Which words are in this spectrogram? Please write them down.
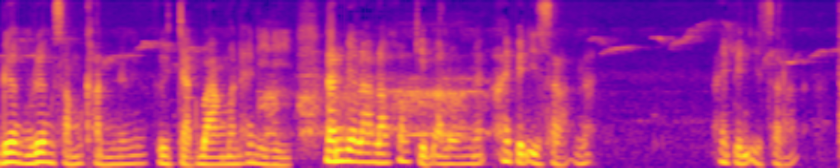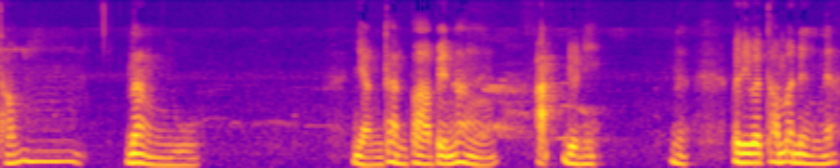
เรื่องเรื่องสำคัญนึงคือจัดวางมันให้ดีๆ นั้นเวลาเราเข้าเก็บอารมณ์เนี่ยให้เป็นอิสระนะ ให้เป็นอิสระทำนั่งอยู่ อย่างท่านพาไปนั่งอัดเดี๋ยวนี้นะปฏิบัติธรรมอันหนึ่งนะ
